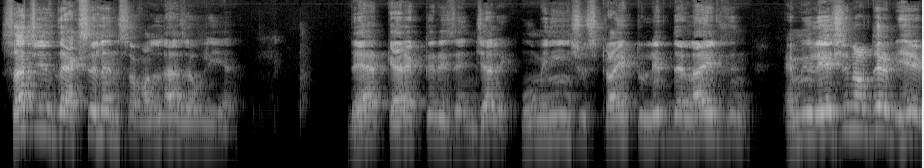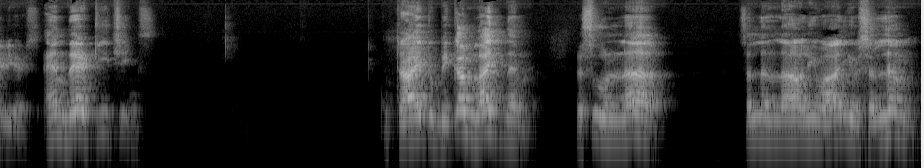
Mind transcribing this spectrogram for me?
Such is the excellence of Allah's awliya. Their character is angelic. Mu'mineen should strive to live their lives in emulation of their behaviors and their teachings. And try to become like them. Rasulullah sallallahu alaihi wasallam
